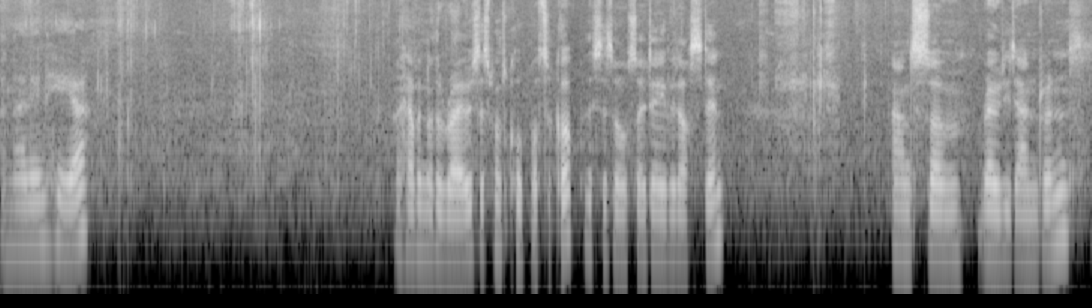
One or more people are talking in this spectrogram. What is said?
and then in here I have another rose. This one's called Buttercup. This is also David Austin and some rhododendrons.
